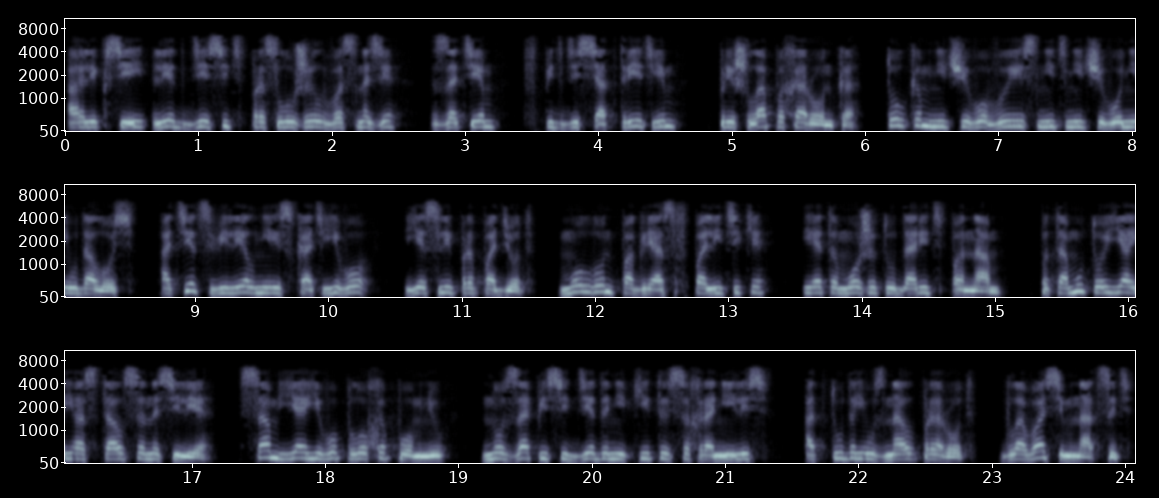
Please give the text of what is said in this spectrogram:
а Алексей лет 10 прослужил в осназе, затем, в 53-м, пришла похоронка. Толком ничего выяснить ничего не удалось. Отец велел не искать его, если пропадет. Мол он погряз в политике, и это может ударить по нам. Потому-то я и остался на селе. Сам я его плохо помню, но записи деда Никиты сохранились, оттуда и узнал про род. Глава 17.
